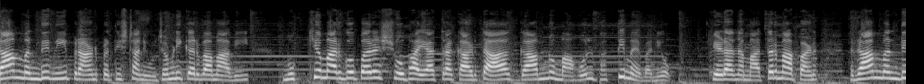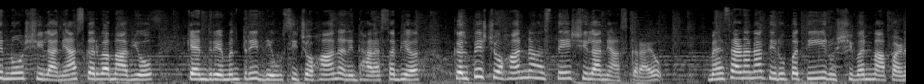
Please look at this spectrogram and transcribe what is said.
રામ મંદિરની પ્રાણ પ્રતિષ્ઠાની ઉજવણી કરવામાં આવી. મુખ્ય માર્ગો પર શોભાયાત્રા કાઢતા ગામનો માહોલ ભક્તિમય બન્યો. ખેડાના માતરમાં પણ રામ મંદિરનો શિલાન્યાસ કરવામાં આવ્યો. કેન્દ્રીય મંત્રી દેવસિંહ ચૌહાણ અને ધારાસભ્ય કલ્પેશ ચૌહાણના હસ્તે શિલાન્યાસ કરાયો. મહેસાણાના તિરુપતિ ઋષિવનમાં પણ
